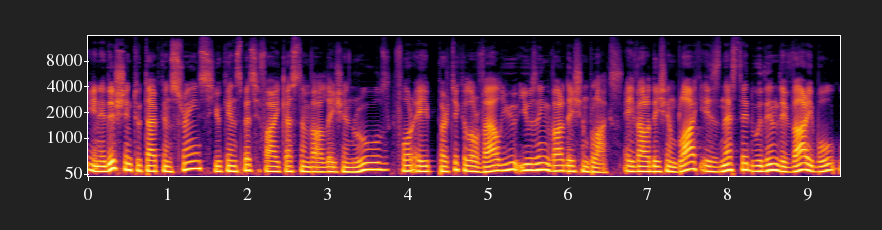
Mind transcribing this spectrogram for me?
In addition to type constraints, you can specify custom validation rules for a particular value using validation blocks. A validation block is nested within the variable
